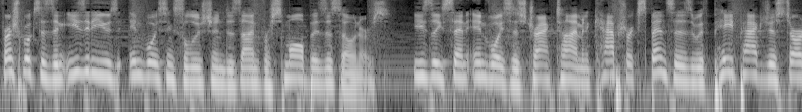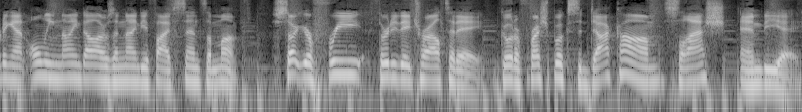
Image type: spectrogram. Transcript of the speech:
FreshBooks is an easy to use invoicing solution designed for small business owners. Easily send invoices, track time, and capture expenses with paid packages starting at only $9.95 a month. Start your free 30-day trial today. Go to freshbooks.com slash MBA.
